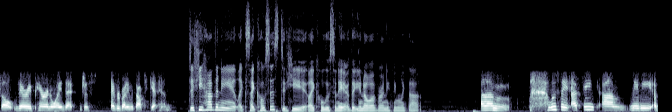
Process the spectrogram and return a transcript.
felt very paranoid that just everybody was out to get him. Did he have any like psychosis? Did he like hallucinate that you know of or anything like that? Um, hallucinate. I think um, maybe a,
